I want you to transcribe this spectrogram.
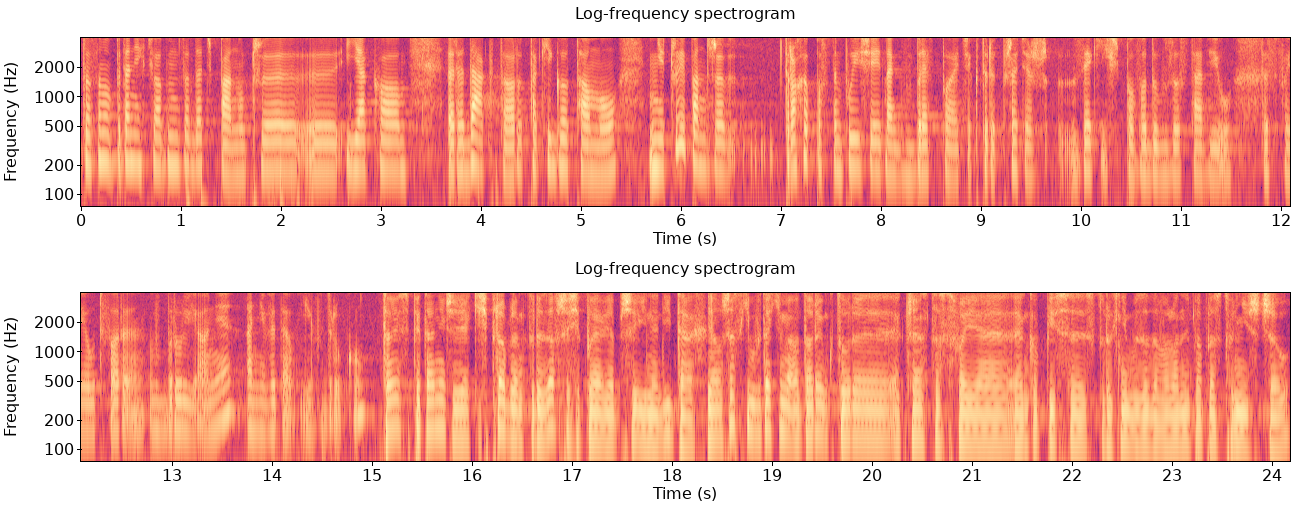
To samo pytanie chciałabym zadać panu. Czy y, jako redaktor takiego tomu nie czuje pan, że trochę postępuje się jednak wbrew poecie, który przecież z jakichś powodów zostawił te swoje utwory w brulionie, a nie wydał ich w druku? To jest pytanie, czy jakiś problem, który zawsze się pojawia przy ineditach. Jałoszewski był takim autorem, który często swoje rękopisy, z których nie był zadowolony, po prostu niszczył.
